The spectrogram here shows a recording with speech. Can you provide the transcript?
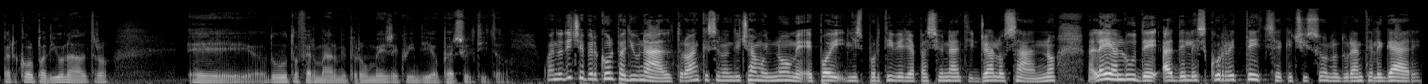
per colpa di un altro e ho dovuto fermarmi per un mese, quindi ho perso il titolo. Quando dice per colpa di un altro, anche se non diciamo il nome e poi gli sportivi e gli appassionati già lo sanno, ma lei allude a delle scorrettezze che ci sono durante le gare?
